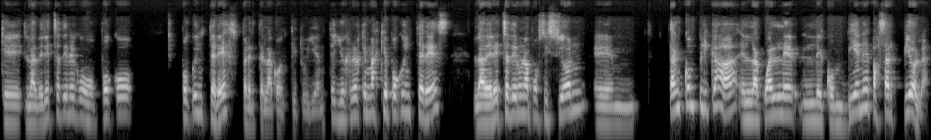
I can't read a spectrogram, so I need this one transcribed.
que la derecha tiene como poco poco interés frente a la constituyente. Yo creo que más que poco interés, la derecha tiene una posición em, tan complicada en la cual le, conviene pasar piola.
